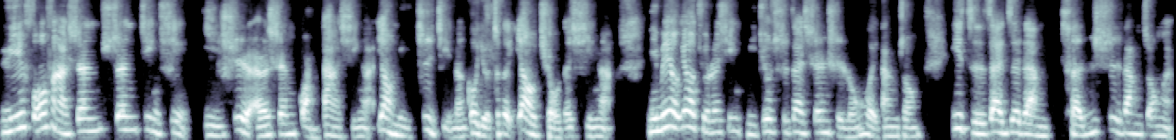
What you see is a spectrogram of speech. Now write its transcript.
于佛法生生尽性，以是而生广大心啊，要你自己能够有这个要求的心啊。你没有要求的心，你就是在生死轮回当中，一直在这样尘世当中啊。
